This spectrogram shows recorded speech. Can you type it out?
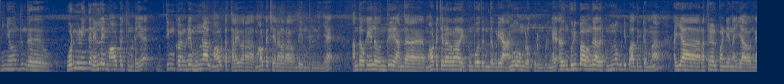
நீங்கள் வந்து இந்த ஒருங்கிணைந்த நெல்லை மாவட்டத்தினுடைய திமுகவினுடைய முன்னாள் மாவட்ட தலைவராக மாவட்ட செயலாளராக வந்து இருந்திருந்தீங்க. அந்த வகையில் வந்து அந்த மாவட்ட செயலாளராக இருக்கும்போது இருந்தக்கூடிய அனுபவங்களை குறிப்பிடுங்க அதுவும் குறிப்பாக வந்து அதற்கு முன்னக்கூட்டி பார்த்துக்கிட்டோம்னா ஐயா ரத்னவேல் பாண்டியன் ஐயா அவங்க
